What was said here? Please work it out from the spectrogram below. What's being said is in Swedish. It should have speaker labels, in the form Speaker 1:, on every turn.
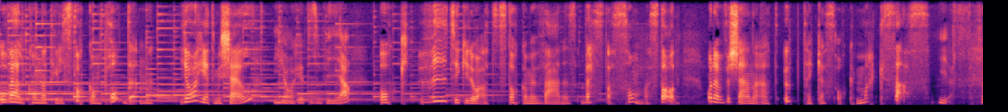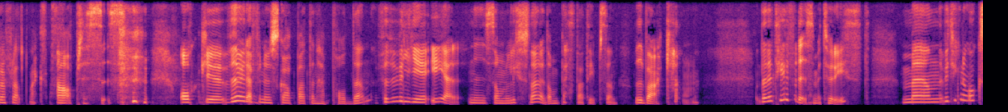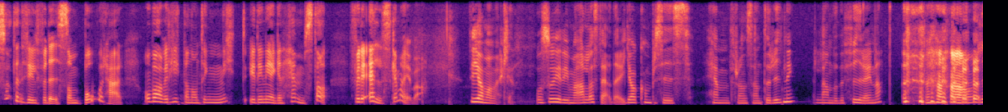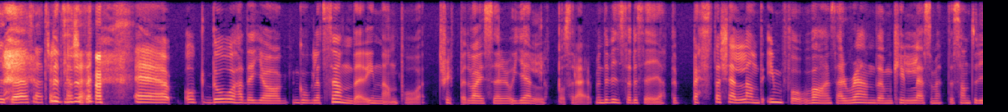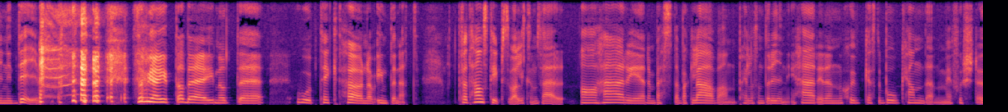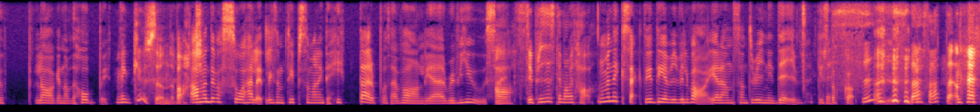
Speaker 1: och välkomna till Stockholmpodden. Jag heter Michelle
Speaker 2: Jag heter Sofia.
Speaker 1: och vi tycker då att Stockholm är världens bästa sommarstad och den förtjänar att upptäckas och maxas.
Speaker 2: Yes, framförallt Maxas.
Speaker 1: Ja, precis. Och eh, vi har ju därför nu skapat den här podden för vi vill ge er, ni som lyssnare, de bästa tipsen vi bara kan. Den är till för dig som är turist men vi tycker nog också att den är till för dig som bor här och bara vill hitta någonting nytt i din egen hemstad. För det älskar man ju bara.
Speaker 2: Det gör man verkligen. Och så är det ju med alla städer. Jag kom precis hem från Santorini. Landade fyra i natt.
Speaker 1: Lite sådär trött
Speaker 2: Lite,
Speaker 1: kanske.
Speaker 2: lite. Eh, och då hade jag googlat sönder innan på Tripadvisor och hjälp och sådär. Men det visade sig att det bästa källan till info var en så här random kille som hette Santorini Dave. som jag hittade i något eh, oupptäckt hörn av internet. För att hans tips var liksom så här, ja här är den bästa baklavan på hela Santorini. Här är den sjukaste bokhandeln med första upplagan av The Hobbit.
Speaker 1: Men gud så underbart.
Speaker 2: Ja men det var så härligt. Liksom tips som man inte hittar på så vanliga review sites.
Speaker 1: Ja, det är precis det man vill ha.
Speaker 2: Ja, men exakt, det är det vi vill vara. Eran Santorini Dave i Stockholm.
Speaker 1: Precis, där satt den.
